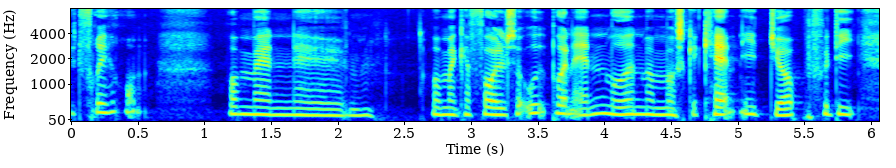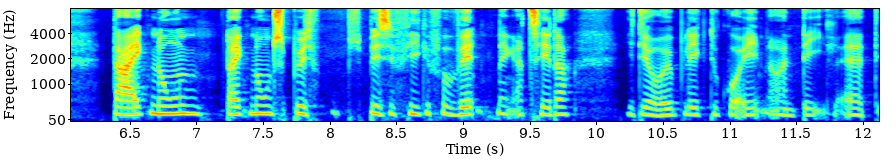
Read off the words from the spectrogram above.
et frirum, hvor man, øh, hvor man kan folde sig ud på en anden måde, end man måske kan i et job, fordi der er ikke nogen, der er ikke nogen spe, specifikke forventninger til dig i det øjeblik, du går ind og er en del af et,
